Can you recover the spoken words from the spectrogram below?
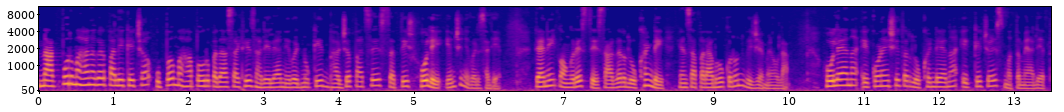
नागपूर महानगरपालिकेच्या उपमहापौरपदासाठी झालेल्या निवडणुकीत भाजपाचे सतीश होले यांची निवड झाली आहे. त्यांनी काँग्रेसचे सागर लोखंडे यांचा पराभव करून विजय मिळवला. होले यांना एकोणऐंशी तर लोखंडे यांना एक्केचाळीस मतं मिळाली आहेत.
